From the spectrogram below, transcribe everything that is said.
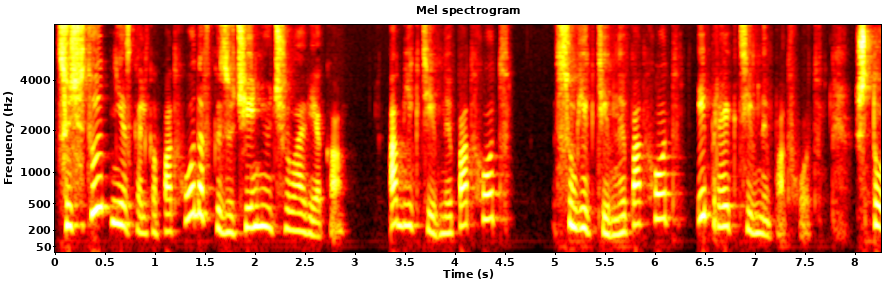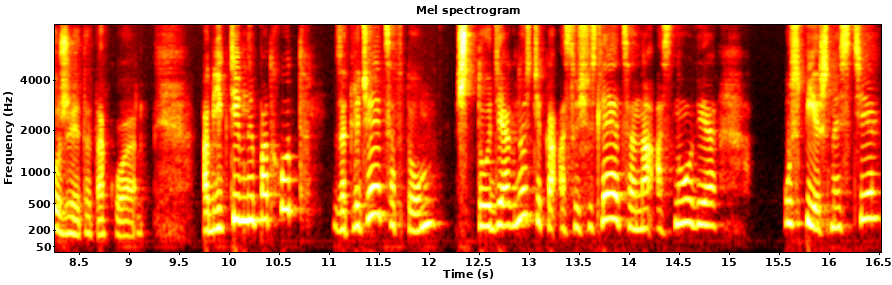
Существует несколько подходов к изучению человека. Объективный подход, субъективный подход и проективный подход. Что же это такое? Объективный подход заключается в том, что диагностика осуществляется на основе успешности,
